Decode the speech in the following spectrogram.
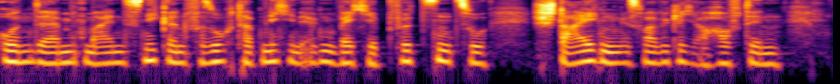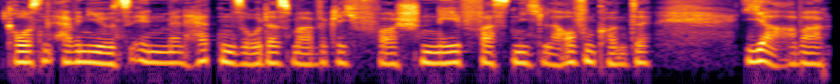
und äh, mit meinen Sneakern versucht habe, nicht in irgendwelche Pfützen zu steigen. Es war wirklich auch auf den großen Avenues in Manhattan so, dass man wirklich vor Schnee fast nicht laufen konnte. Ja, aber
